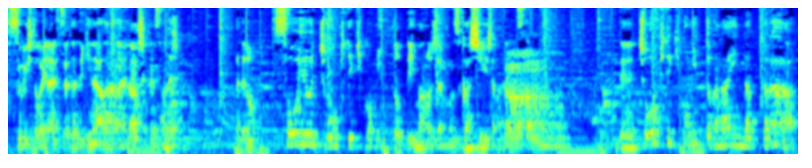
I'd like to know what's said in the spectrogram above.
する人がいないと絶対でき上がらないんですよね。だけどそういう長期的コミットって今の時代難しいじゃないですか。で長期的コミットがないんだったら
